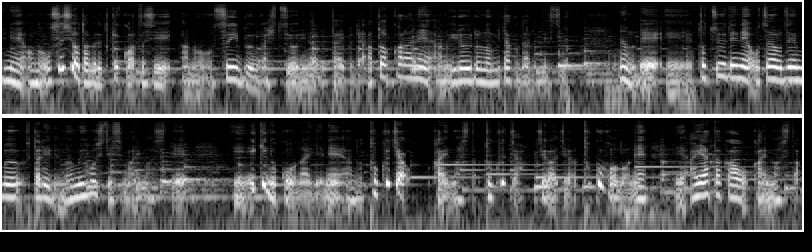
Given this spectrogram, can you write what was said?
でねあのお寿司を食べると結構私あの水分が必要になるタイプで後からねいろいろ飲みたくなるんですよ。なので、えー、途中でねお茶を全部2人で飲み干してしまいまして、えー、駅の構内でねあの特茶を買いました。特茶？違う違う。特保のね、えー、綾鷹を買いました。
